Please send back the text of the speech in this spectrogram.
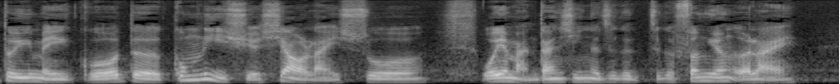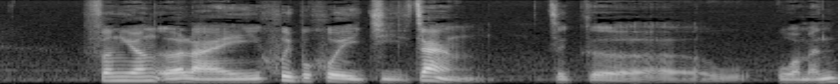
对于美国的公立学校来说，我也蛮担心的。这个这个蜂拥而来，蜂拥而来会不会挤占这个我们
